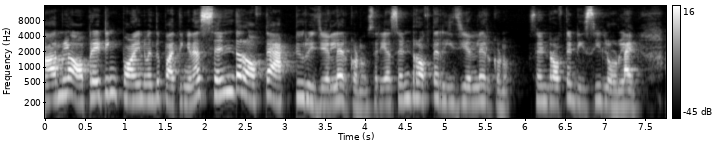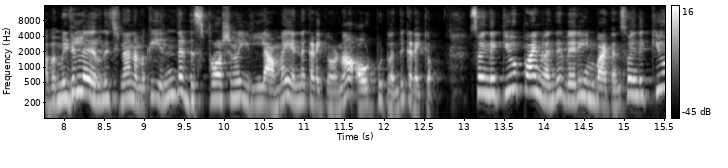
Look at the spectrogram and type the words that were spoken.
நார்மலாக ஆப்ரேட்டிங் பாயிண்ட் வந்து பார்த்தீங்கன்னா சென்டர் ஆஃப் த ஆக்டிவ் ரீஜியனில் இருக்கணும். சரியா? சென்டர் ஆஃப் த ரீஜியனில் இருக்கணும். Centre of the DC load line அப்போ மிடில் இருந்துச்சுன்னா நமக்கு எந்த டிஸ்ட்ராஷனும் இல்லாமல் என்ன கிடைக்கும்னா அவுட்புட் வந்து கிடைக்கும். ஸோ இந்த கியூ பாயிண்ட் வந்து வெரி இம்பார்ட்டன்ட் ஸோ இந்த கியூ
